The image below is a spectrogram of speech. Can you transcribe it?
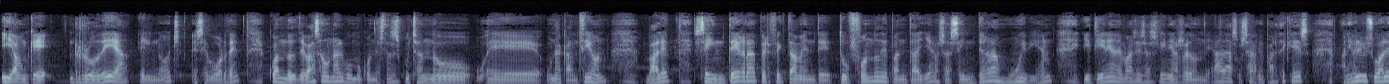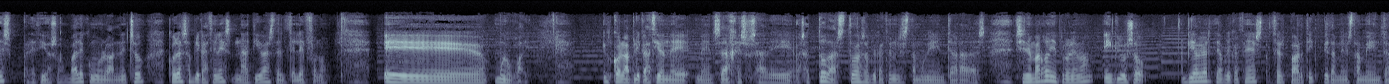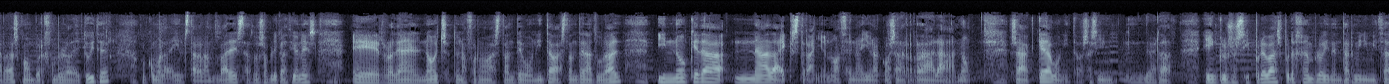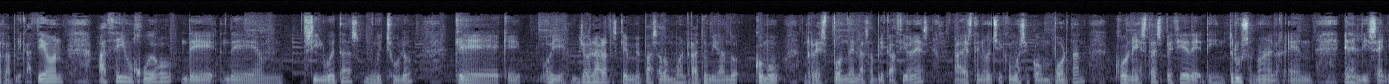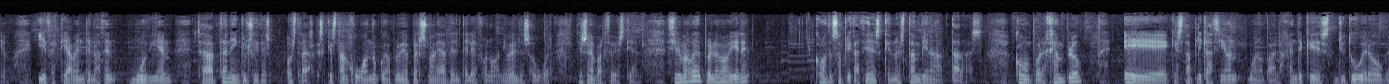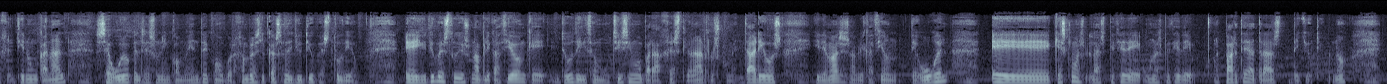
Y aunque rodea el notch, ese borde, cuando te vas a un álbum o cuando estás escuchando eh, una canción, ¿vale? Se integra perfectamente tu fondo de pantalla, o sea, se integra muy bien y tiene además esas líneas redondeadas, o sea, me parece que es a nivel visual es precioso, ¿vale? Como lo han hecho con las aplicaciones nativas del teléfono. Eh, muy guay con la aplicación de mensajes, o sea, de, o sea, todas, todas las aplicaciones están muy bien integradas. Sin embargo, mi problema, incluso voy a hablar de aplicaciones third party que también están bien integradas, como por ejemplo la de Twitter o como la de Instagram, ¿vale? Estas dos aplicaciones eh, rodean el notch de una forma bastante bonita, bastante natural y no queda nada extraño, no hacen ahí una cosa rara, no. O sea, queda bonito, o sea, de verdad. E incluso si pruebas, por ejemplo, intentar minimizar la aplicación, hace ahí un juego de, de mm, siluetas muy chulo que, oye, yo la verdad es que me he pasado un buen rato mirando cómo responden las aplicaciones a este noche y cómo se comportan con esta especie de, intruso ¿no? en, el, en, el diseño. Y efectivamente lo hacen muy bien, se adaptan e incluso dices, ostras, es que están jugando con la propia personalidad del teléfono a nivel de software. Y eso me parece bestial. Sin embargo, el problema viene con otras aplicaciones que no están bien adaptadas. Como por ejemplo eh, que esta aplicación, bueno, para la gente que es youtuber o que tiene un canal, seguro que les es un inconveniente, como por ejemplo es el caso de YouTube Studio. Eh, YouTube Studio es una aplicación que yo utilizo muchísimo para gestionar los comentarios y demás. Es una aplicación de Google eh, que es como la especie de una especie de parte de atrás de YouTube, ¿no?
